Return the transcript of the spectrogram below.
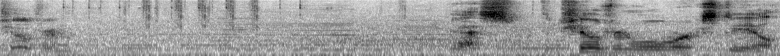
Children. Yes, the children will work steel.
